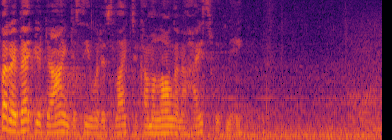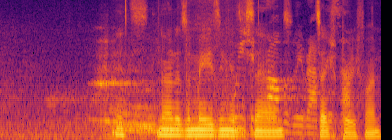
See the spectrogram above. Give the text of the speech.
But I bet you're dying to see what it's like to come along on a heist with me. it's not as amazing as We it should sounds. probably wrap It's actually this pretty up. fun.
